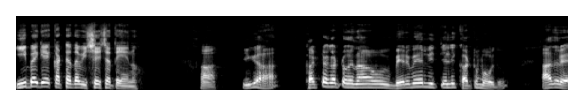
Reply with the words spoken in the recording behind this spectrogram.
ಈ ಬಗೆಯ ಕಟ್ಟದ ವಿಶೇಷತೆ ಏನು? ಹಾಂ ಈಗ ಕಟ್ಟ ಕಟ್ಟುವಾಗ ನಾವು ಬೇರೆ ಬೇರೆ ರೀತಿಯಲ್ಲಿ ಕಟ್ಟಬಹುದು. ಆದರೆ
